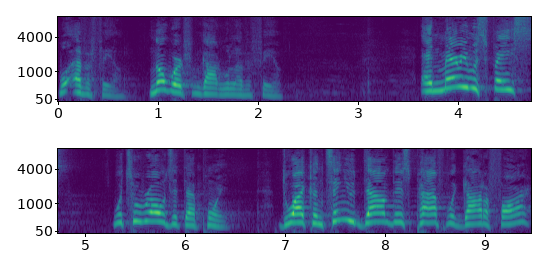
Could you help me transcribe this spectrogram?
Will ever fail. No word from God will ever fail. And Mary was faced with two roads at that point. Do I continue down this path with God afar,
